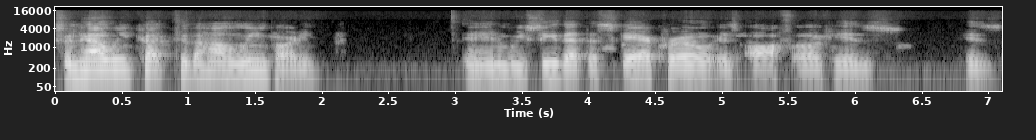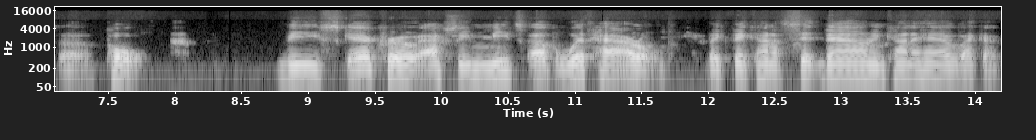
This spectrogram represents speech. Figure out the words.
So now we cut to the Halloween party, and we see that the scarecrow is off of his his uh, pole. The scarecrow actually meets up with Harold. Like they kind of sit down and kind of have like a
